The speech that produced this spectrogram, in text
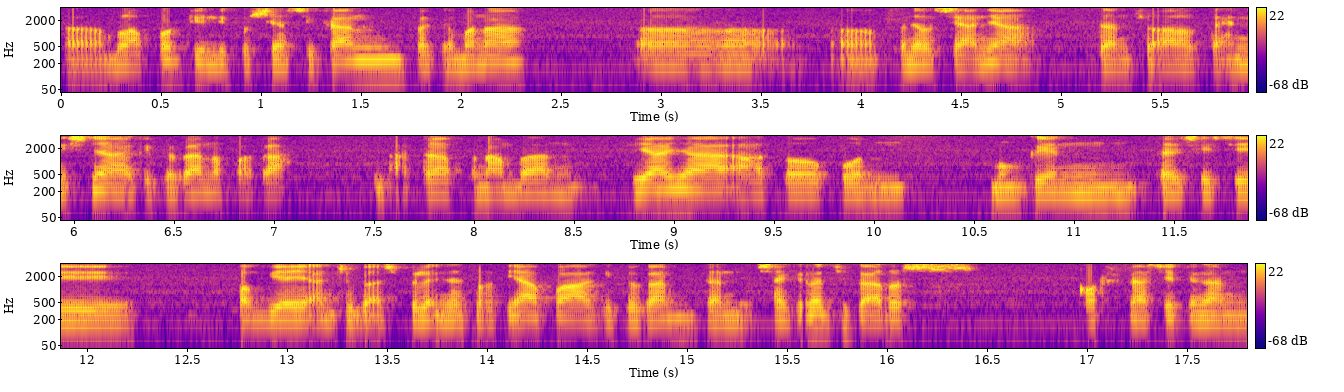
uh, melapor dinegosiasikan bagaimana uh, uh, penyelesaiannya dan soal teknisnya gitu kan apakah ada penambahan biaya ataupun mungkin dari sisi pembiayaan juga sebenarnya seperti apa gitu kan. Dan saya kira juga harus koordinasi dengan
